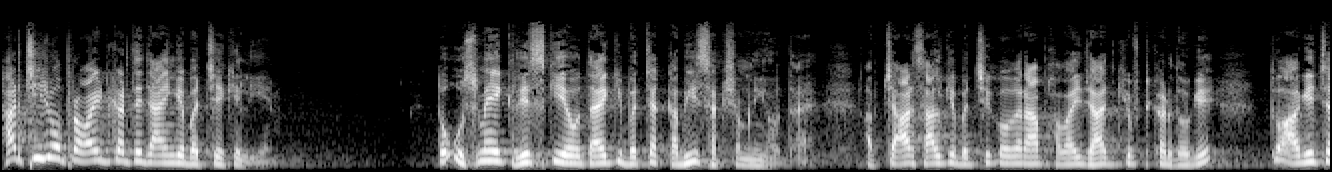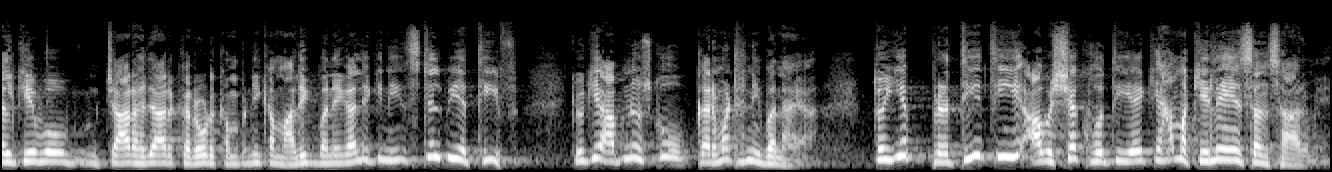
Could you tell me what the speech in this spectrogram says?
हर चीज़ वो प्रोवाइड करते जाएँगे बच्चे के लिए। तो उसमें एक रिस्क ये होता है कि बच्चा कभी सक्षम नहीं होता है। अब चार साल के बच्चे को अगर आप हवाई जहाज़ गिफ्ट कर दोगे तो आगे चल के वो चार हज़ार करोड़ कंपनी का मालिक बनेगा, लेकिन he still be a thief क्योंकि आपने उसको कर्मठ नहीं बनाया। तो ये प्रतीति आवश्यक होती है कि हम अकेले हैं संसार में।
